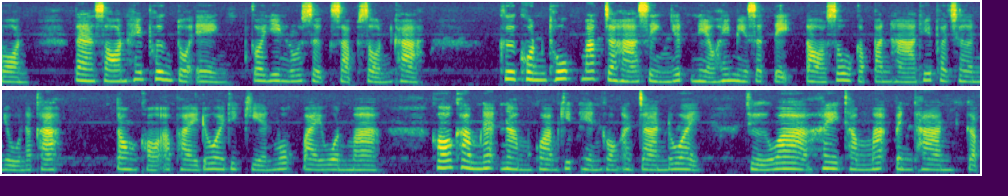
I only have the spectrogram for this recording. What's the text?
วอนแต่สอนให้พึ่งตัวเอง ก็ยิ่งรู้สึกสับสนค่ะ คือคนทุกข์มักจะหาสิ่งยึดเหนี่ยวให้มีสติต่อสู้กับปัญหาที่เผชิญอยู่นะคะ ต้องขออภัยด้วยที่เขียนวกไปวนมา ขอคำแนะนำความคิดเห็นของอาจารย์ด้วย ถือว่าให้ธรรมะเป็นทานกับ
